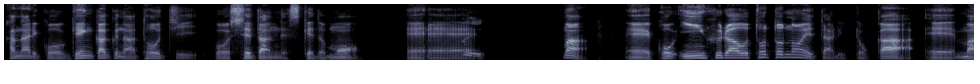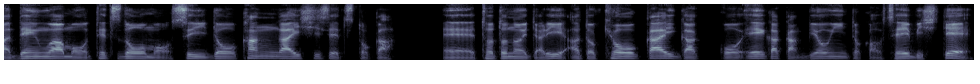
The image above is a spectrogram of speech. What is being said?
かなりこう厳格な統治をしてたんですけども、えーはい。まあ、えーこう、インフラを整えたりとか、えーまあ、電話も鉄道も水道、灌漑施設とか、えー整えたり、あと、教会、学校、映画館、病院とかを整備して、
